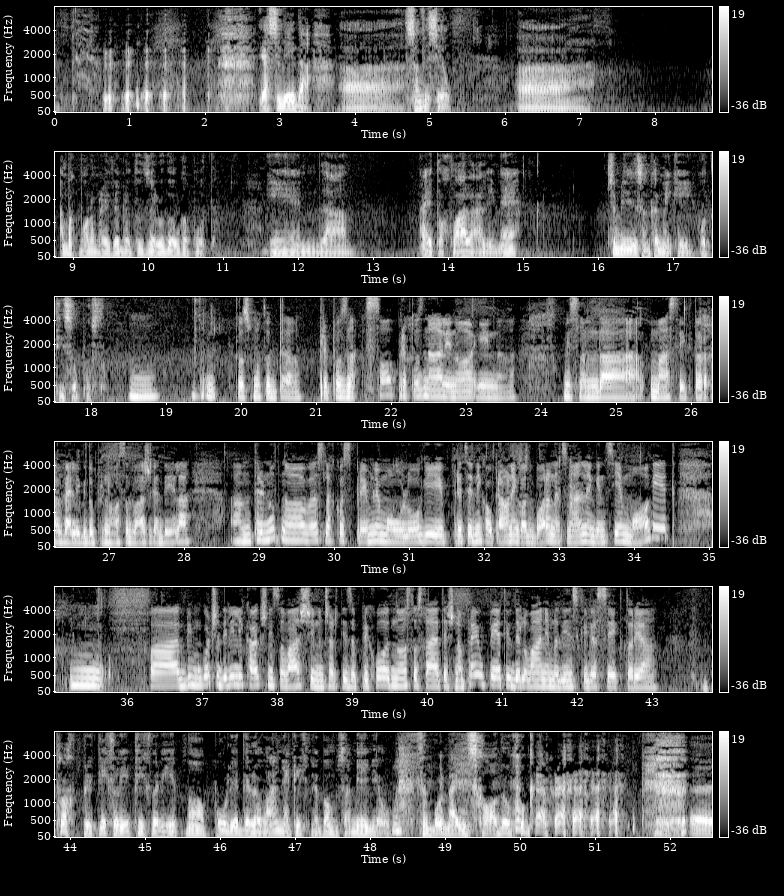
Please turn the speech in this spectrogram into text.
ja, seveda, uh, sem vesel. Uh, ampak moram reči, da je bila tudi zelo dolga pot. In da je to hvala ali ne, se mi zdi, da sem kar nekaj otisov pustil. Mm. To smo tudi prepozna prepoznali. No, in, uh, mislim, da ima sektor velik doprinos od vašega dela. Um, trenutno vas lahko spremljamo v vlogi predsednika upravnega odbora nacionalne agencije Movit. Um, pa bi mogoče delili, kakšni so vaši načrti za prihodnost, ostajate še naprej upeti v delovanje mladinskega sektorja? Poh, pri teh letih verjetno polje delovanja, ki jih ne bom zamenjal, sem bolj na izhodu, kot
